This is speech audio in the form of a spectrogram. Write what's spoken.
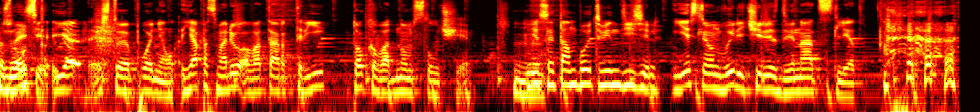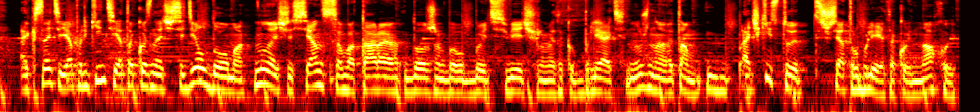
Знаете, я, что я понял? Я посмотрю «Аватар 3» только в одном случае. Если там будет Вин Дизель. Если он выйдет через 12 лет. А, кстати, я, прикиньте, я такой, значит, сидел дома. Ну, значит, сеанс аватара должен был быть вечером. Я такой, блядь, нужно... Там очки стоят 60 рублей. Я такой, нахуй.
